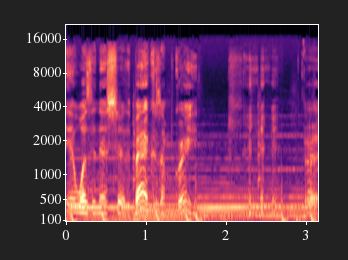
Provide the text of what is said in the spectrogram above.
it wasn't necessarily bad because I'm great. right?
